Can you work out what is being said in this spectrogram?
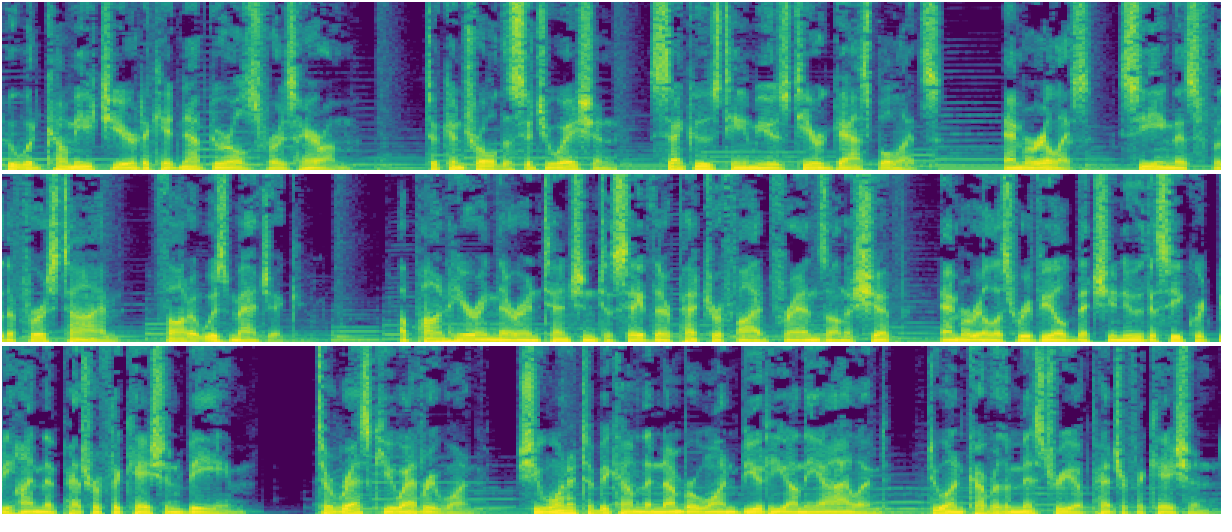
who would come each year to kidnap girls for his harem. To control the situation, Senku's team used tear gas bullets. Amaryllis, seeing this for the first time, thought it was magic. Upon hearing their intention to save their petrified friends on the ship, Amaryllis revealed that she knew the secret behind the petrification beam. To rescue everyone, she wanted to become the number one beauty on the island, to uncover the mystery of petrification.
